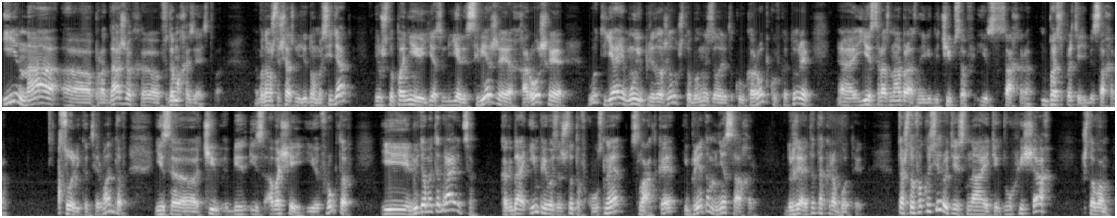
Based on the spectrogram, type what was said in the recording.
и на э, продажах э, в домохозяйство. Потому что сейчас люди дома сидят, и чтобы они ели свежие, хорошие, вот я ему и предложил, чтобы мы сделали такую коробку, в которой э, есть разнообразные виды чипсов из сахара, простите, без сахара, соли консервантов, из, э, из овощей и фруктов. И людям это нравится, когда им привозят что-то вкусное, сладкое, и при этом не сахар. Друзья, это так работает. Так что фокусируйтесь на этих двух вещах, что вам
